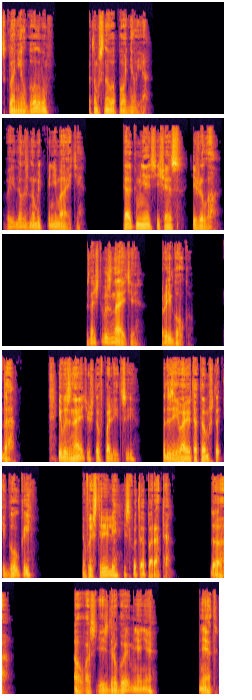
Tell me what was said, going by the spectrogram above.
склонил голову, потом снова поднял ее. Вы, должно быть, понимаете, как мне сейчас тяжело. Значит, вы знаете про иголку? Да. И вы знаете, что в полиции подозревают о том, что иголкой выстрелили из фотоаппарата? Да. А у вас есть другое мнение? Нет.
